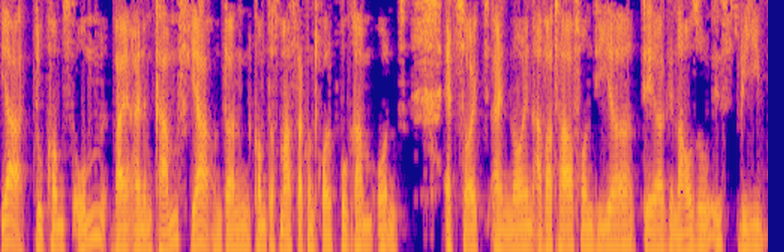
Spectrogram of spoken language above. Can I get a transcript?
ja, du kommst um bei einem Kampf, ja, und dann kommt das Master Control Programm und erzeugt einen neuen Avatar von dir, der genauso ist wie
